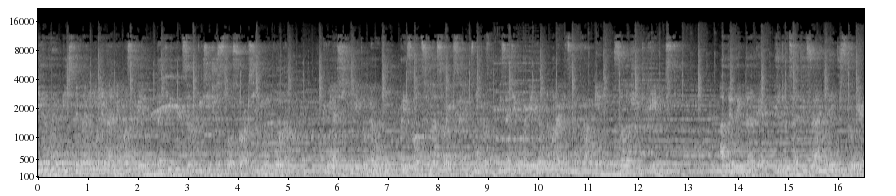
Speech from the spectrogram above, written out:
Первое письменное упоминание о Москве датируется 1147 годом. Князь Юрий Долгорукий призвал сюда своих союзников и затем повелел на Боровицком холме заложить крепость. От этой даты ведется официальная история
